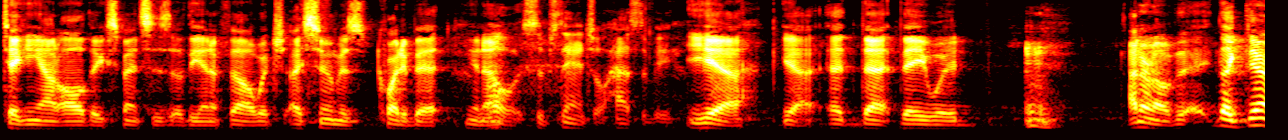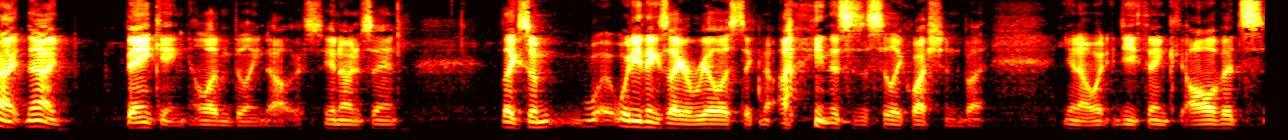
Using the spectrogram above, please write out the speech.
taking out all the expenses of the NFL, which I assume is quite a bit. You know. oh, substantial has to be. Yeah, yeah. uh, That they would. I don't know. Like they're not, they're not banking eleven billion dollars. You know what I'm saying? Like some. What do you think is like a realistic? I mean, this is a silly question, but you know, do you think all of it's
